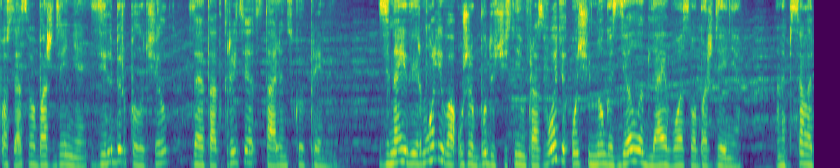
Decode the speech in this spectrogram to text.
После освобождения Зильбер получил за это открытие сталинскую премию. Зинаида Ермолева, уже будучи с ним в разводе, очень много сделала для его освобождения. Она писала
